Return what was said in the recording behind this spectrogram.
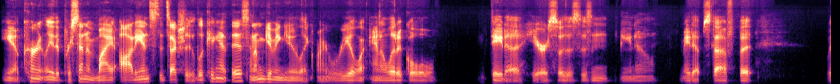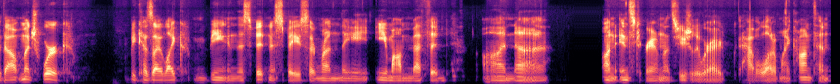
you know, currently the percent of my audience that's actually looking at this, and I'm giving you like my real analytical data here. So this isn't, you know, made up stuff, but without much work, because I like being in this fitness space, I run the EMOM method on uh, on Instagram. That's usually where I have a lot of my content.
